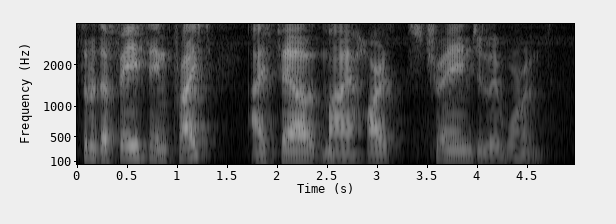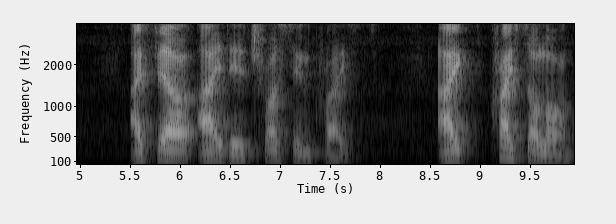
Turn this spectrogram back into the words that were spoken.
through the faith in Christ, I felt my heart strangely warmed. I felt I did trust in Christ. I, Christ alone,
